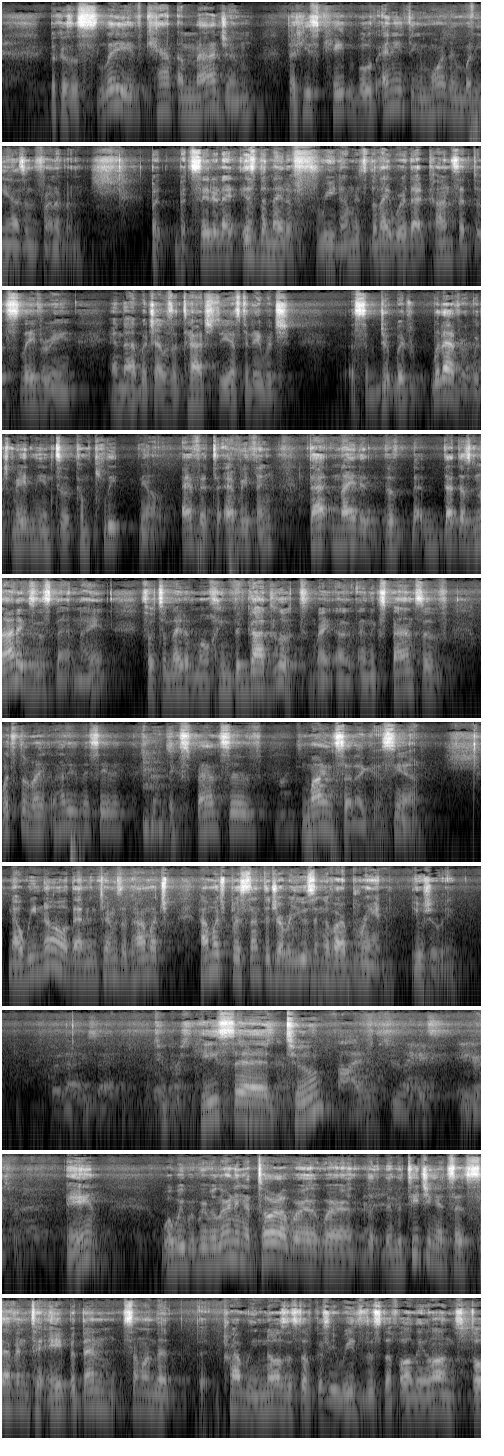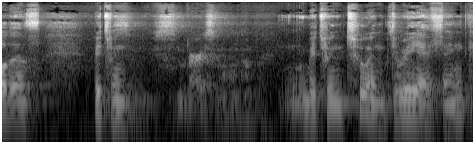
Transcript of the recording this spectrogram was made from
Because a slave can't imagine that he's capable of anything more than what he has in front of him. But, but Seder night is the night of freedom. It's the night where that concept of slavery and that which I was attached to yesterday, which uh, subdued, which, whatever, which made me into a complete, you know, evet to everything. That night, it, that, that, does not exist that night. So it's a night of mochin de gadlut, right? an expansive, what's the right, how do they say it? Expansive mindset, I guess, yeah. Now we know that in terms of how much how much percentage are we using of our brain usually? What did he say? Two percent. He said two. Five two. You guys were eight. Well, we, we were learning a Torah where, where the, in the teaching it said seven to eight, but then someone that, that probably knows this stuff because he reads this stuff all day long told us between some, some very small number between two and three, I think.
